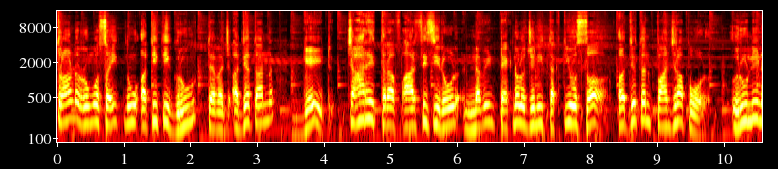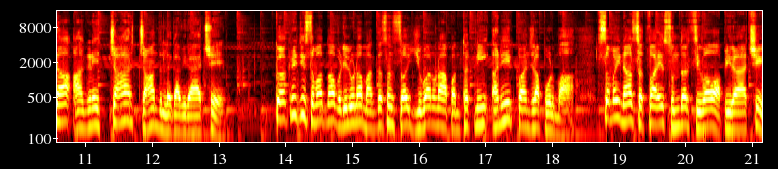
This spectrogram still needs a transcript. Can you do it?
ત્રણ રૂમો સહિતનું અતિથિ ગૃહ તેમજ અદ્યતન ગેટ, ચારે તરફ આરસીસી રોડ, નવીન ટેકનોલોજીની તકતીઓ સહ અદ્યતન પાંજરાપોળ રૂનીના આંગણે ચાર ચાંદ લગાવી રહ્યા છે. કાંકરેજી સમાજના વડીલોના માર્ગદર્શન સહ યુવાનોના આ પંથકની અનેક પાંજરાપોળમાં સમયના સત્વારે સુંદર સેવાઓ આપી રહ્યા છે.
